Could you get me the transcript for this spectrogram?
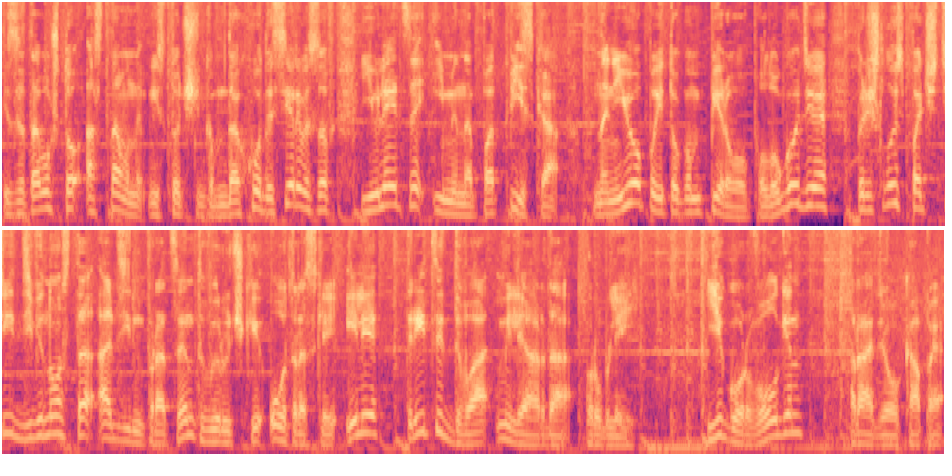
из-за того, что основным источником дохода сервисов является именно подписка. На нее по итогам первого полугодия пришлось почти 91% выручки отрасли или 32 миллиарда рублей. Егор Волгин, Радио КП.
